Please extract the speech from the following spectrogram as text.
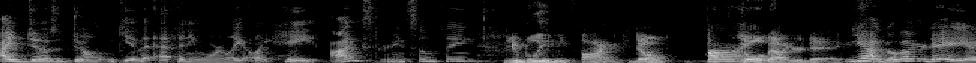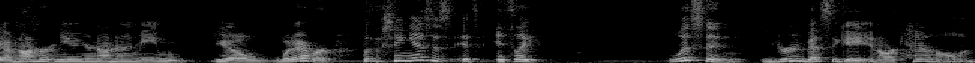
I just don't give a f anymore. Like, like, hey, I experienced something. You believe me? Fine. If you don't, Fine. go about your day. Yeah, go about your day. I'm not hurting you. You're not hurting me. You know, whatever. But the thing is, is it's it's like, listen, you're investigating our town.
